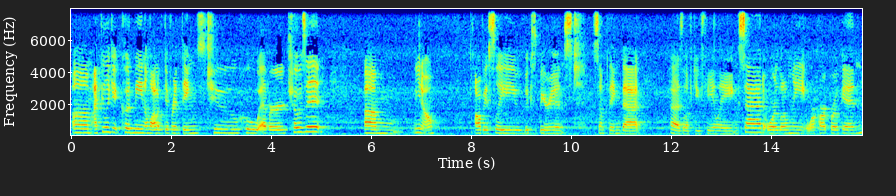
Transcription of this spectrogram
Um, I feel like it could mean a lot of different things to whoever chose it. Um, you know, obviously, you've experienced something that has left you feeling sad or lonely or heartbroken.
